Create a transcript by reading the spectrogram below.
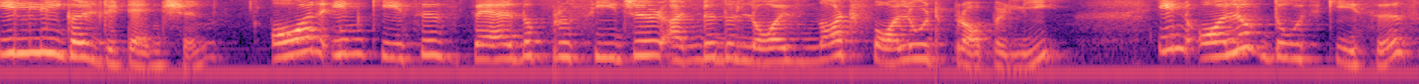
illegal detention or in cases where the procedure under the law is not followed properly, in all of those cases,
